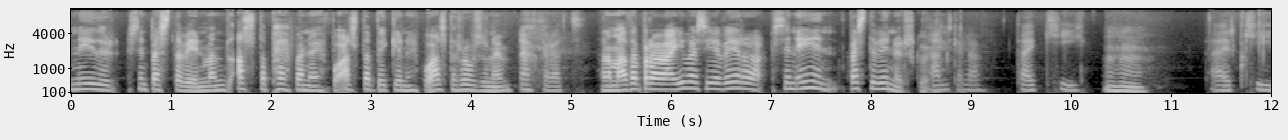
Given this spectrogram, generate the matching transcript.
niður sinn besta vin, maður myndi alltaf peppa hann upp og alltaf byggja hann upp og alltaf hrósunum akkurat, þannig að maður þarf bara að æfa sig að vera sinn eigin besti vinnur sko. algjörlega. Það er key. Mm það er key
